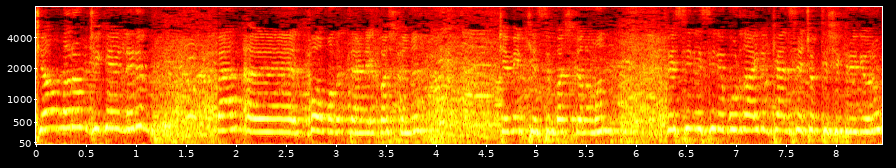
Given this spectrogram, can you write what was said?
Canlarım, ciğerlerim. Ben eee Boğmalık Dernek Başkanı Cemil Kesim Başkanımın vesilesiyle buradaydım. Kendisine çok teşekkür ediyorum.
